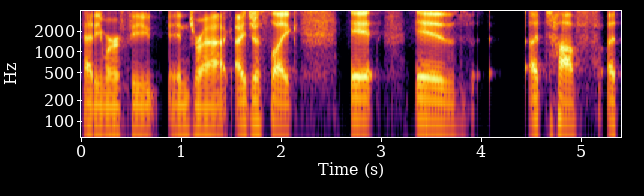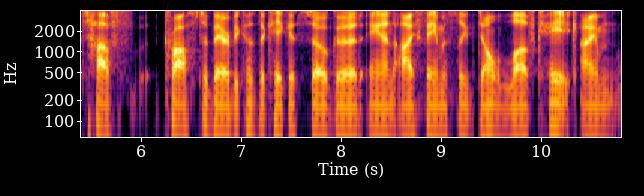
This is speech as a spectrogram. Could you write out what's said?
Eddie Murphy in drag. I just like it is a tough a tough cross to bear because the cake is so good and I famously don't love cake. I'm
